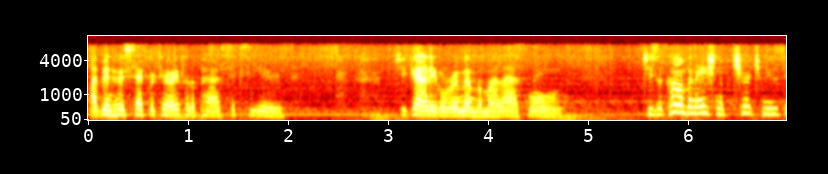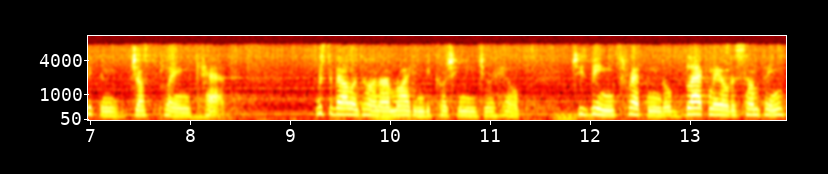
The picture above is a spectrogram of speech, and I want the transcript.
I've been her secretary for the past six years. She can't even remember my last name. She's a combination of church music and just plain cat. Mr. Valentine, I'm writing because she needs your help. She's being threatened or blackmailed or something,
